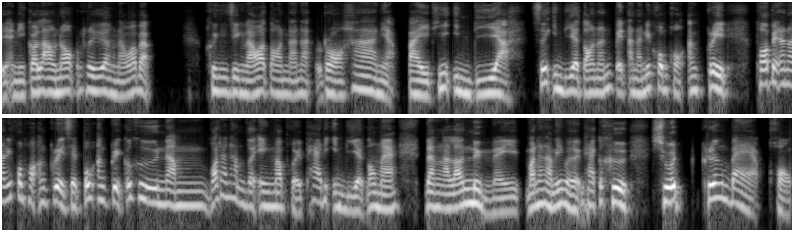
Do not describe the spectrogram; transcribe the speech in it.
ยๆอันนี้ก็เล่านอกเรื่องนะว่าแบบ คือจริงๆ แล้วอะตอนนั้นอะรอห้าเนี่ยไปที่อินเดีย ซึ่งอินเดียตอนนั้นเป็นอาณานิคมของอังกฤษ พอเป็นอาณานิคมของอังกฤษเสร็จปุ๊บอังกฤษก็คือนำวัฒนธรรมตัวเองมาเผยแพร่ที่อินเดียต้องไหมดังนั้นแล้วหนึ่งในวัฒนธรรมที่เผยแพร่ก็คือชุดเครื่องแบบของ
